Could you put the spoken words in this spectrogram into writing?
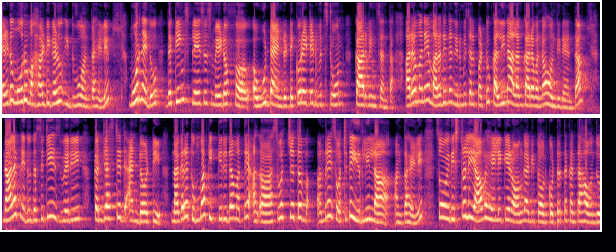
ಎರಡು ಮೂರು ಮಹಡಿಗಳು ಇದ್ವು ಅಂತ ಹೇಳಿ. ಮೂರನೇದು the king's palace is made of wood and decorated with stone carvings ಅಂತ. ಅರಮನೆ ಮರದಿಂದ ನಿರ್ಮಿಸಲ್ಪಟ್ಟು ಕಲ್ಲಿನ ಅಲಂಕಾರವನ್ನು ಹೊಂದಿದೆ ಅಂತ. ನಾಲ್ಕನೇದು the city is very congested and dirty ನಗರ ತುಂಬ ಕಿಕ್ಕಿರಿದ ಮತ್ತು ಅಸ್ವಚ್ಛತ, ಅಂದರೆ ಸ್ವಚ್ಛತೆ ಇರಲಿಲ್ಲ ಅಂತ ಹೇಳಿ. ಸೊ ಇದಿಷ್ಟರಲ್ಲಿ ಯಾವ ಹೇಳಿಕೆ ರಾಂಗ್ ಆಗಿತ್ತು? ಅವ್ನು ಕೊಟ್ಟಿರ್ತಕ್ಕಂತಹ ಒಂದು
